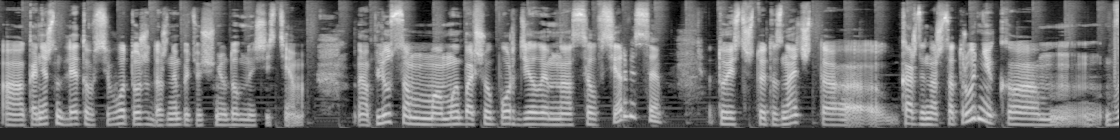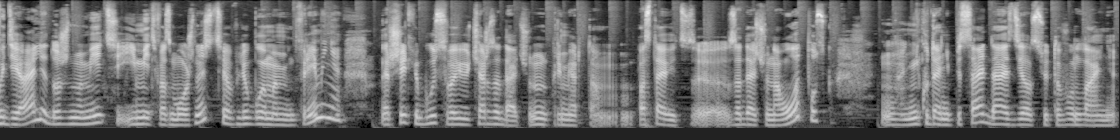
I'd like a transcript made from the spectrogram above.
Конечно, для этого всего тоже должны быть очень удобные системы. Плюсом мы большой упор делаем на селф-сервисы, то есть, что это значит? Каждый наш сотрудник в идеале должен уметь иметь возможность в любой момент времени решить любую свою HR-задачу. Ну, например, там, поставить э, задачу на отпуск, никуда не писать, да, сделать все это в онлайне,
